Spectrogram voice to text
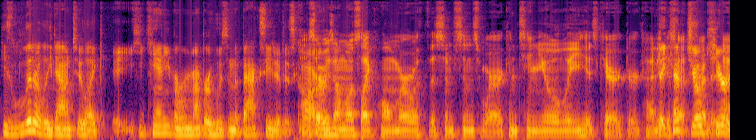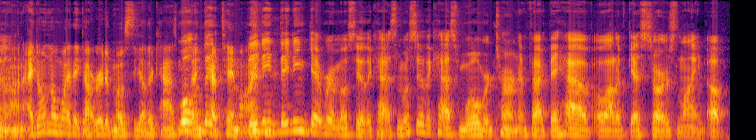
He's literally down to like he can't even remember who's in the backseat of his car. So he's almost like Homer with The Simpsons, where continually his character kind of they kept got Joe Keery on. I don't know why they got rid of most of the other cast, but Well, then they kept him on. They didn't. They didn't get rid of most of the other cast. Most of the other cast will return. In fact, they have a lot of guest stars lined up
